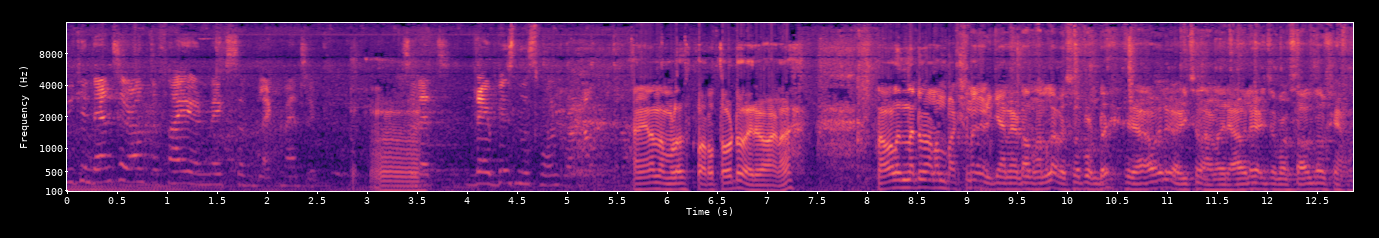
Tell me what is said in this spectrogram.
We can dance around the fire and make some black magic. So that their business won't run out. അങ്ങനെ നമ്മൾ പുറത്തോട്ട് വരുവാണ്. നമ്മൾ എന്നിട്ട് വേണം ഭക്ഷണം കഴിക്കാനായിട്ടോ നല്ല വിശപ്പുണ്ട്. രാവിലെ കഴിച്ചതാണ്. രാവിലെ കഴിച്ച മസാല ദോശയാണ്.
